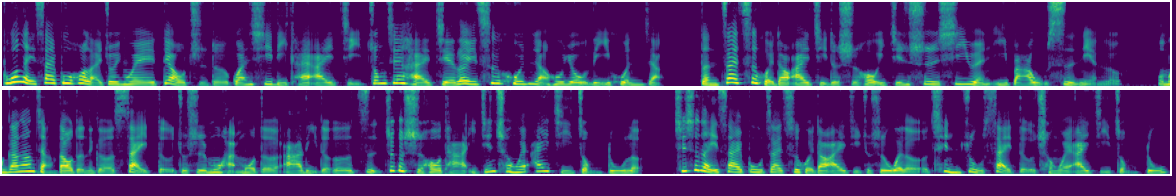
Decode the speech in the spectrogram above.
不过，雷塞布后来就因为调职的关系离开埃及，中间还结了一次婚，然后又离婚。这样，等再次回到埃及的时候，已经是西元一八五四年了。我们刚刚讲到的那个赛德，就是穆罕默德·阿里的儿子。这个时候，他已经成为埃及总督了。其实，雷塞布再次回到埃及，就是为了庆祝赛德成为埃及总督。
